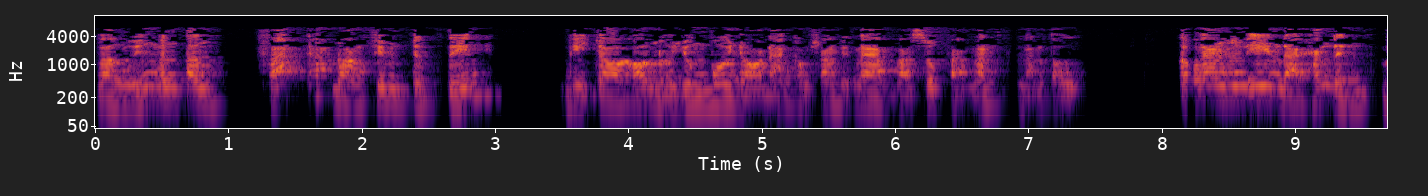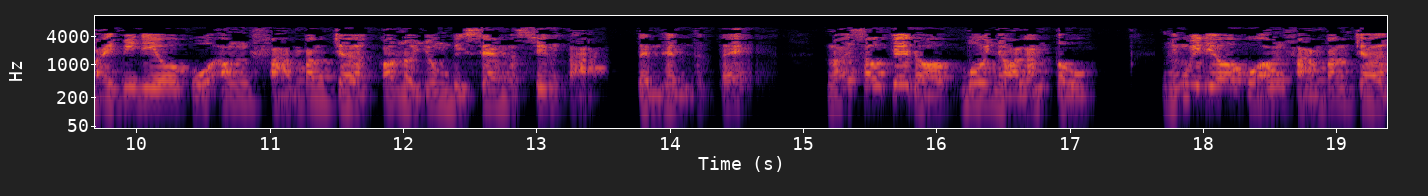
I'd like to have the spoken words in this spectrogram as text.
và Nguyễn Minh Tân phát các đoạn phim trực tuyến bị cho có nội dung bôi nhọ Đảng Cộng sản Việt Nam và xúc phạm lãnh, lãnh tụ. Công an Hưng Yên đã khẳng định 7 video của ông Phạm Văn Chờ có nội dung bị xem là xuyên tạc tình hình thực tế, nói xấu chế độ, bôi nhọ lãnh tụ. Những video của ông Phạm Văn Chờ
